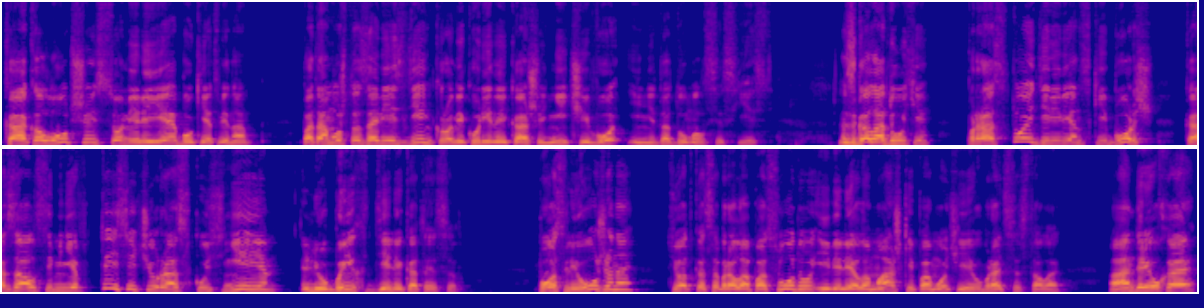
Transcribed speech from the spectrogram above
как лучший сомелье букет вина, потому что за весь день, кроме куриной каши, ничего и не додумался съесть. С голодухи простой деревенский борщ казался мне в тысячу раз вкуснее любых деликатесов. После ужина тетка собрала посуду и велела Машке помочь ей убрать со стола. «Андрюха,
